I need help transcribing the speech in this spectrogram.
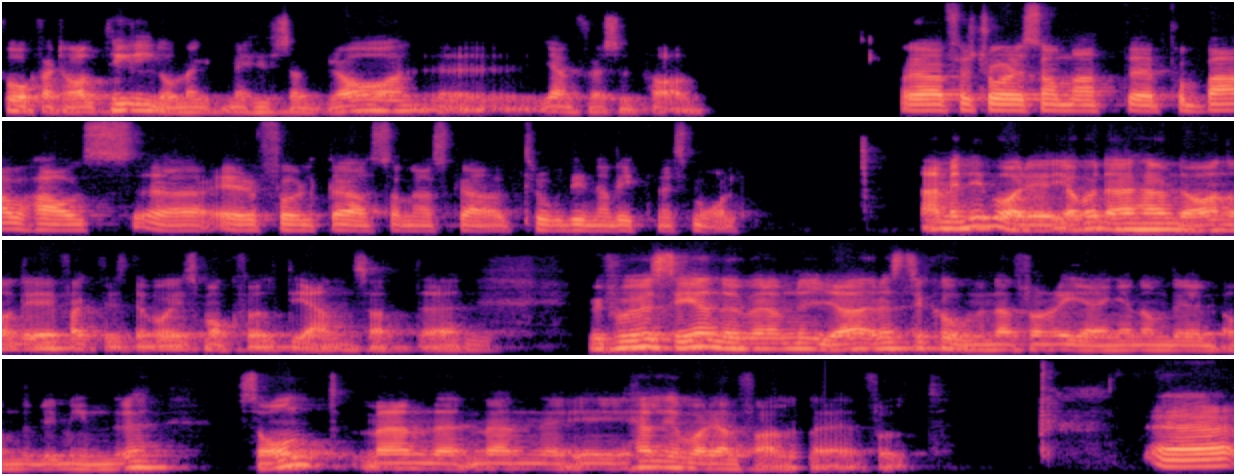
två kvartal till då med, med hyfsat bra eh, jämförelsetal. Och jag förstår det som att eh, på Bauhaus eh, är det fullt ös om jag ska tro dina vittnesmål. Nej, men det var det. Jag var där häromdagen och det, är faktiskt, det var ju smockfullt igen. Så att, eh, mm. Vi får väl se nu med de nya restriktionerna från regeringen om det, om det blir mindre sånt. Men, men i helgen var det i alla fall fullt. Eh,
